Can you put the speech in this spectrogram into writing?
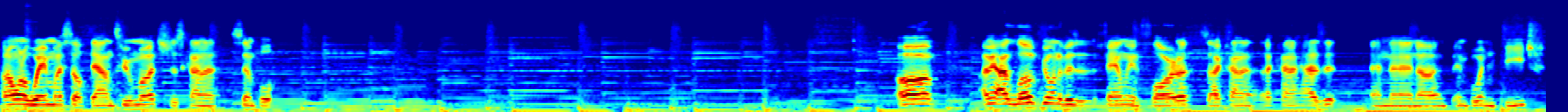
I don't want to weigh myself down too much. Just kind of simple. Uh, I mean, I love going to visit family in Florida, so that kind of that kind of has it. And then uh, in Boynton Beach,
